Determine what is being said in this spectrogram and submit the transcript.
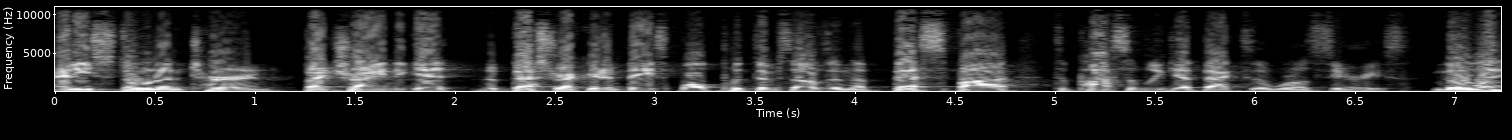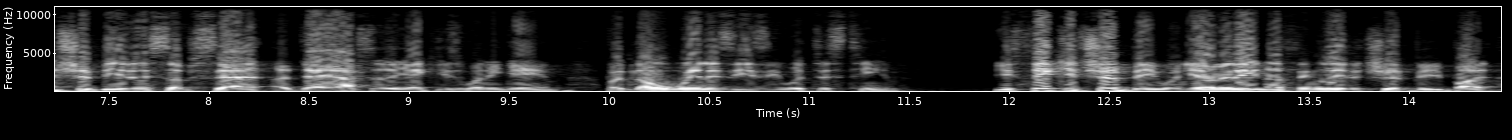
any stone unturned by trying to get the best record in baseball, put themselves in the best spot to possibly get back to the World Series. No one should be this upset a day after the Yankees win a game, but no win is easy with this team. You think it should be. When you have an 8 0 lead, it should be. But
